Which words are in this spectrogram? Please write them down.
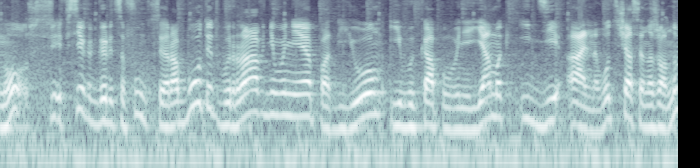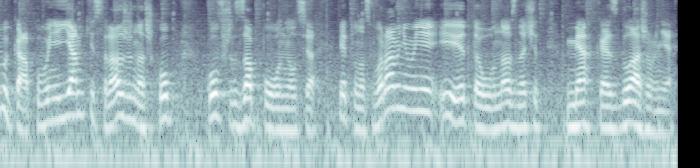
Но все, как говорится, функции работают. Выравнивание, подъем и выкапывание ямок идеально. Вот сейчас я нажал на выкапывание ямки, сразу же наш коп, ковш заполнился. Это у нас выравнивание и это у нас, значит, мягкое сглаживание.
